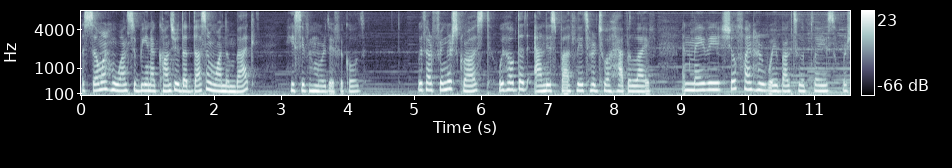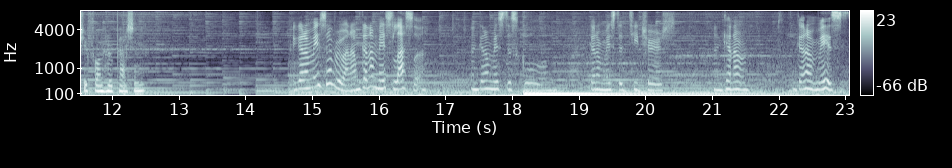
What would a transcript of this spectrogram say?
as someone who wants to be in a country that doesn't want them back, is even more difficult. With our fingers crossed, we hope that Andy's path leads her to a happy life, and maybe she'll find her way back to the place where she found her passion. I'm gonna miss everyone. I'm gonna miss LASA. I'm gonna miss the school. I'm gonna miss the teachers. I'm gonna, I'm gonna miss,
